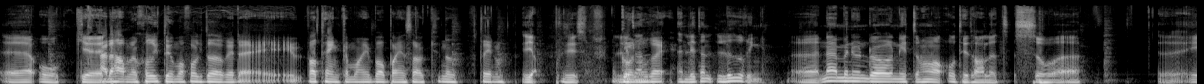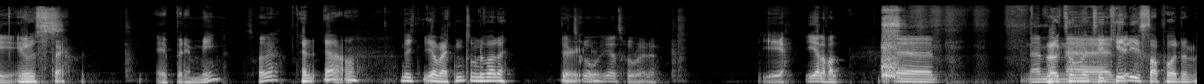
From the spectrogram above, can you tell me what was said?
Eh, och... eh, Ja, det här med sjukdomar folk dör i, det är, vad tänker man ju bara på en sak nu för tiden. Ja, precis. En liten, en liten luring. Eh, nej, men under 1980-talet så uh, är Just det. Epidemin, tror jag det? En, ja, jag vet inte om det var det. Jag tror, jag tror det är det. Yeah, i alla fall. Uh, nej, Välkommen eh, till Killgissarpodden.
